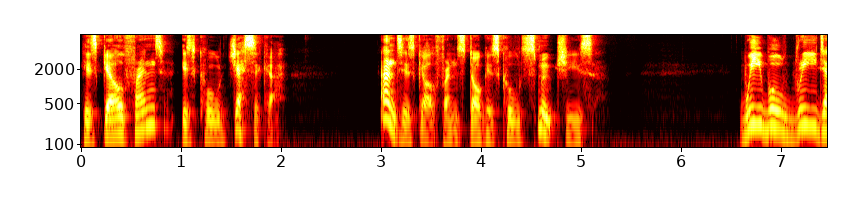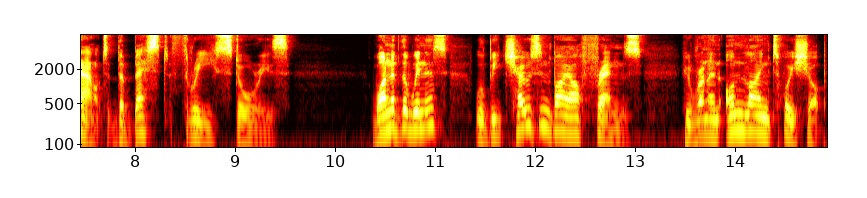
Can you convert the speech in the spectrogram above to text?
His girlfriend is called Jessica. And his girlfriend's dog is called Smoochies. We will read out the best three stories. One of the winners will be chosen by our friends who run an online toy shop,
